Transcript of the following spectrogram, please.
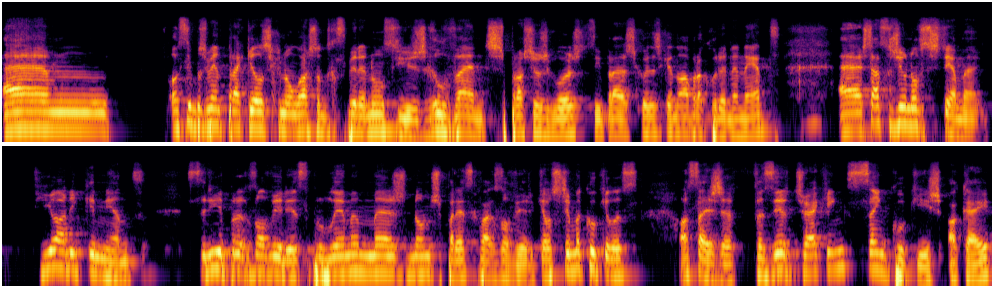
Ahm, ou simplesmente para aqueles que não gostam de receber anúncios relevantes para os seus gostos e para as coisas que andam à procura na net, ah, está a surgir um novo sistema. Teoricamente, seria para resolver esse problema, mas não nos parece que vai resolver, que é o sistema cookieless. Ou seja, fazer tracking sem cookies, ok?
